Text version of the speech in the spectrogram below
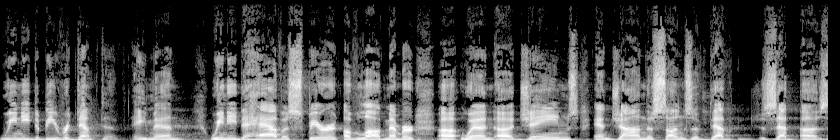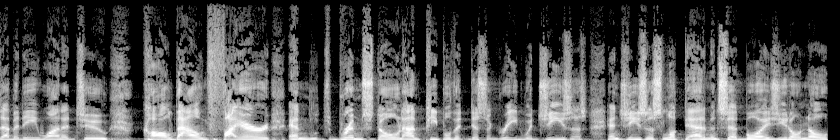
we need to be redemptive. Amen we need to have a spirit of love. Remember uh, when uh, James and John, the sons of Dev- Zeb- uh, Zebedee, wanted to call down fire and brimstone on people that disagreed with Jesus. And Jesus looked at him and said, Boys, you don't know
